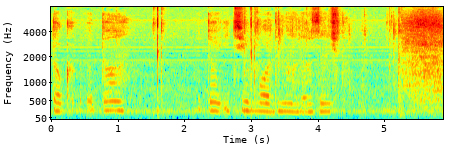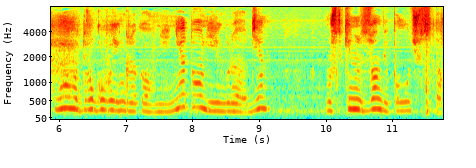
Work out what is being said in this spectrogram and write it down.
Так, это... Это идти в ад надо, значит. Ну, другого игрока у меня нету. Я играю один. Может, скинуть зомби получится так.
